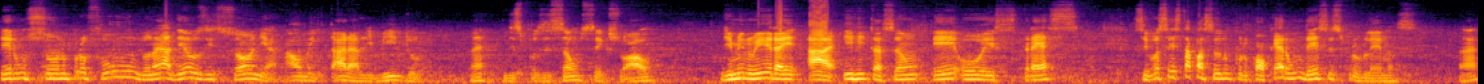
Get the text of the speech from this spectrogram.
ter um sono profundo, né, adeus insônia, aumentar a libido, né, disposição sexual, diminuir a, a irritação e o estresse. Se você está passando por qualquer um desses problemas, né,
